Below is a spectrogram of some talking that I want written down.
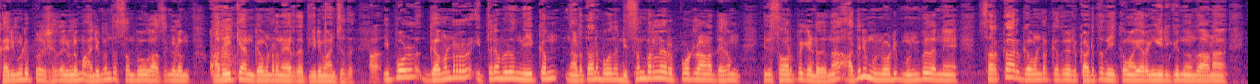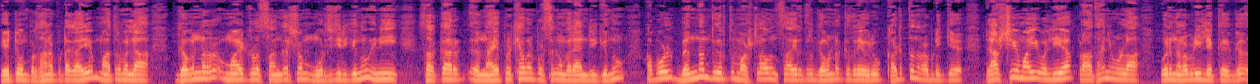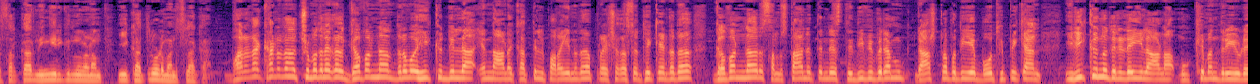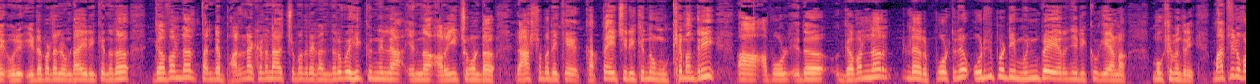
കരിമുടി പ്രതിഷേധങ്ങളും അനുബന്ധ സംഭവകാസങ്ങളും അറിയിക്കാൻ ഗവർണർ നേരത്തെ തീരുമാനിച്ചത്. ഇപ്പോൾ ഗവർണർ ഇത്തരമൊരു നീക്കം നടത്താൻ പോകുന്ന ഡിസംബറിലെ റിപ്പോർട്ടിലാണ് അദ്ദേഹം ഇത് സമർപ്പിക്കേണ്ടത്. എന്നാൽ അതിന് മുന്നോടി മുൻപ് തന്നെ സർക്കാർ ഗവർണർക്കെതിരെ ഒരു കടുത്ത നീക്കമായി ഇറങ്ങിയിരിക്കുന്നു എന്നതാണ് ഏറ്റവും പ്രധാനപ്പെട്ട കാര്യം. മാത്രമല്ല ഗവർണറുമായിട്ടുള്ള സംഘർഷം മൂർച്ഛിച്ചിരിക്കുന്നു. ഇനി സർക്കാർ നയപ്രഖ്യാപന പ്രസംഗം വരാനിരിക്കുന്നു. അപ്പോൾ ബന്ധം തീർത്തും വഷളാവുന്ന സാഹചര്യത്തിൽ ഗവർണർക്കെതിരെ ഒരു കടുത്ത നടപടിക്ക് രാഷ്ട്രീയമായി വലിയ പ്രാധാന്യമുള്ള ഒരു നടപടിയിലേക്ക് സർക്കാർ നീങ്ങിയിരിക്കുന്നു വേണം ഈ കത്തിലൂടെ മനസ്സിലാക്കാൻ. ഭരണഘടനാ ചുമതലകൾ ഗവർണർ നിർവഹിക്കുന്നില്ല എന്നാണ് കത്തിൽ പറയുന്നത്. പ്രേക്ഷകർ ശ്രദ്ധിക്കേണ്ടത് ഗവർണർ സംസ്ഥാനത്തിന്റെ സ്ഥിതിവിവരം രാഷ്ട്രപതിയെ ബോധിപ്പിക്കാൻ ഇരിക്കുന്നതിനിടയിലാണ് മുഖ്യമന്ത്രിയുടെ ഒരു ഇടപെടൽ ഉണ്ടായിരിക്കുന്നത്. ഗവർണർ തന്റെ ഭരണഘടനാ ചുമതലകൾ നിർവഹിക്കുന്നില്ല എന്ന് അറിയിച്ചുകൊണ്ട് രാഷ്ട്രപതിക്ക് കത്തയച്ചിരിക്കുന്നു. മുഖ്യമന്ത്രി. ആ, അപ്പോൾ ഇത് ഗവർണറുടെ റിപ്പോർട്ടിന് ഒരു പടി മുൻപേ എറിഞ്ഞിരിക്കുകയാണ് മുഖ്യമന്ത്രി. മറ്റൊരു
